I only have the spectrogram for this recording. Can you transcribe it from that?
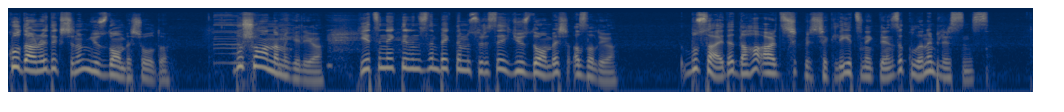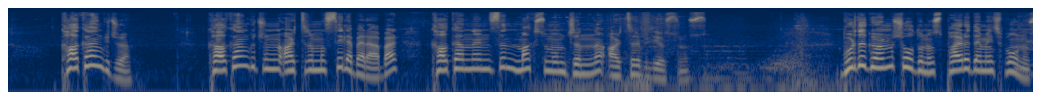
Cooldown Reduction'ım %15 oldu. Bu şu anlama geliyor. Yeteneklerinizin bekleme süresi %15 azalıyor. Bu sayede daha ardışık bir şekilde yeteneklerinizi kullanabilirsiniz. Kalkan gücü. Kalkan gücünün artırılmasıyla beraber kalkanlarınızın maksimum canını artırabiliyorsunuz. Burada görmüş olduğunuz Pyro Damage bonus,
